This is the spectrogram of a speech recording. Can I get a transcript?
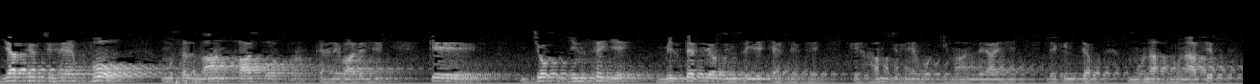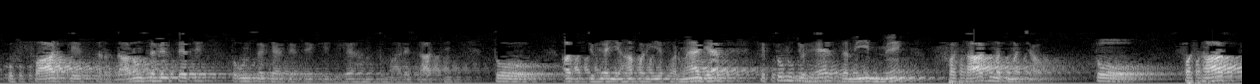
یا پھر جو ہے وہ مسلمان خاص طور پر کہنے والے ہیں کہ جو جن سے یہ ملتے تھے اور جن سے یہ کہتے تھے کہ ہم جو ہیں وہ ایمان لے آئے ہیں۔ لیکن جب مناسب کفار کے سرداروں سے ملتے تھے تو ان سے کہتے تھے کہ جو ہے ہم تمہارے ساتھ ہیں۔ تو اب جو ہے یہاں پر یہ فرمایا گیا کہ تم جو ہے زمین میں فساد مت مچاؤ۔ تو فساد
